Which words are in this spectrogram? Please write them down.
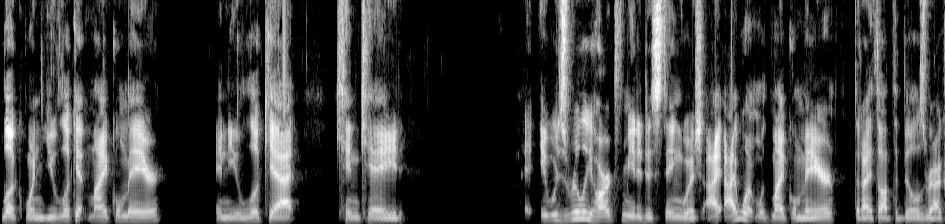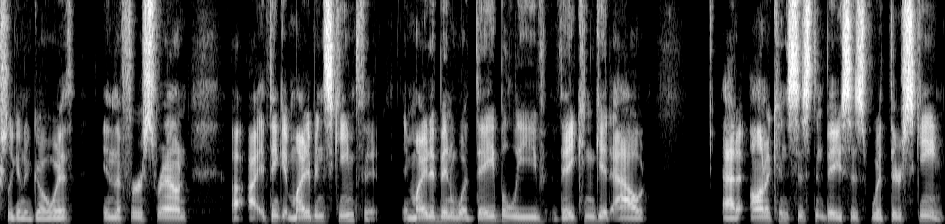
look, when you look at Michael Mayer and you look at Kincaid, it was really hard for me to distinguish. I, I went with Michael Mayer that I thought the Bills were actually going to go with in the first round. Uh, I think it might have been scheme fit. It might have been what they believe they can get out at on a consistent basis with their scheme.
